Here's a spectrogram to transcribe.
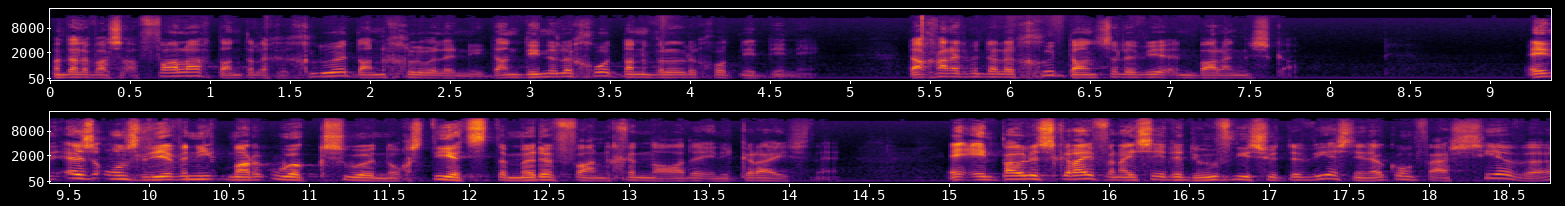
Want hulle was afvallig, dan het hulle geglo, dan glo hulle nie. Dan dien hulle God, dan wil hulle God nie dien nie. Dan gaan dit met hulle goed, dan sal hulle weer in ballingskap. En is ons lewe nie maar ook so nog steeds te midde van genade en die kruis nie. En, en Paulus skryf en hy sê dit hoef nie so te wees nie. Nou kom vers 7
